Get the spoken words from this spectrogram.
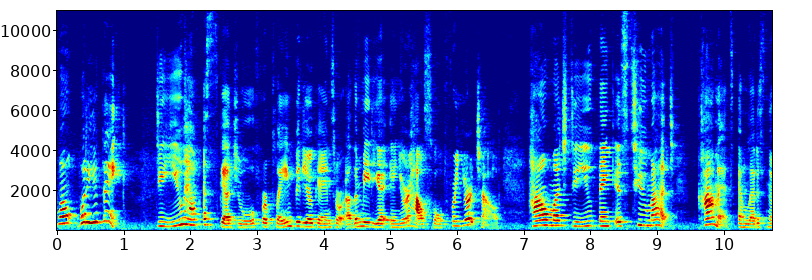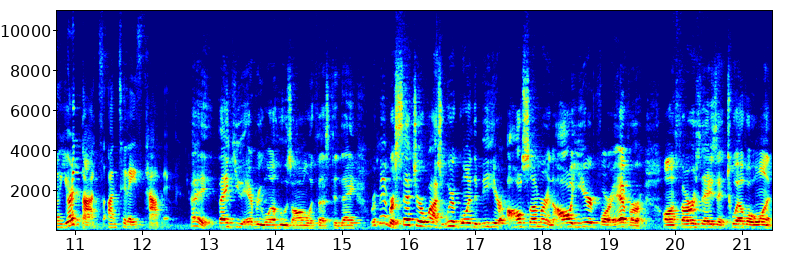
Well, what do you think? Do you have a schedule for playing video games or other media in your household for your child? How much do you think is too much? Comment and let us know your thoughts on today's topic. Hey, thank you everyone who's on with us today. Remember, set your watch. We're going to be here all summer and all year forever on Thursdays at 12:01.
